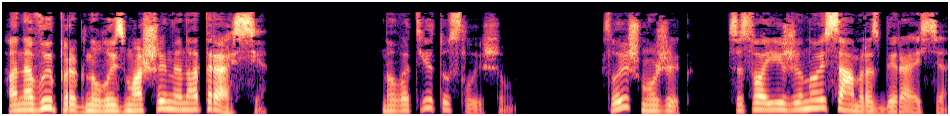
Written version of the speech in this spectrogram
Она выпрыгнула из машины на трассе. Но в ответ услышал. «Слышь, мужик, со своей женой сам разбирайся.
